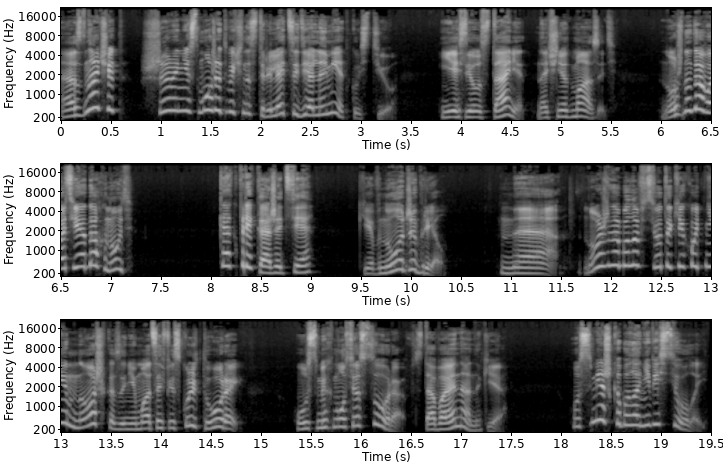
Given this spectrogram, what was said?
А значит, Шира не сможет вечно стрелять с идеальной меткостью. Если устанет, начнет мазать. Нужно давать ей отдохнуть. «Как прикажете», — кивнула Джабрел. «Да, нужно было все-таки хоть немножко заниматься физкультурой», — усмехнулся Сора, вставая на ноги. Усмешка была невеселой,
